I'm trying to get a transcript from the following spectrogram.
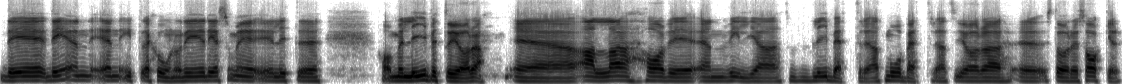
Det, det är en, en, iteration och det är det som är, är, lite har med livet att göra. Eh, alla har vi en vilja att bli bättre, att må bättre, att göra eh, större saker.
